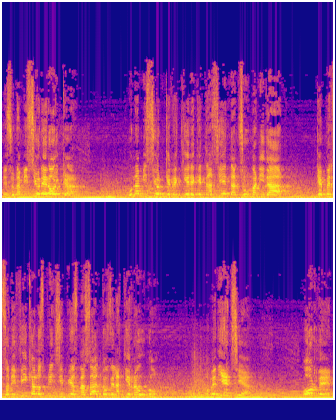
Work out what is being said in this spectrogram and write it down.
es una misión heroica, una misión que requiere que trasciendan su humanidad, que personifica los principios más altos de la Tierra 1. Obediencia, orden,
